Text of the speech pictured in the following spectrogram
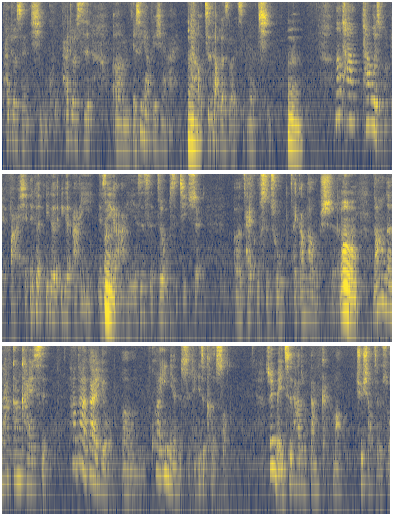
他就是很辛苦，他就是嗯也是一样肺腺癌，然后知道的时候也是末期。嗯，那他他为什么被发现？一个一个一个阿姨，也是一个阿姨，也是只只有五十几岁，呃，才五十出，才刚到五十。嗯，然后呢，他刚开始，他大概有嗯快一年的时间一直咳嗽，所以每一次他就当感冒。去小诊所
